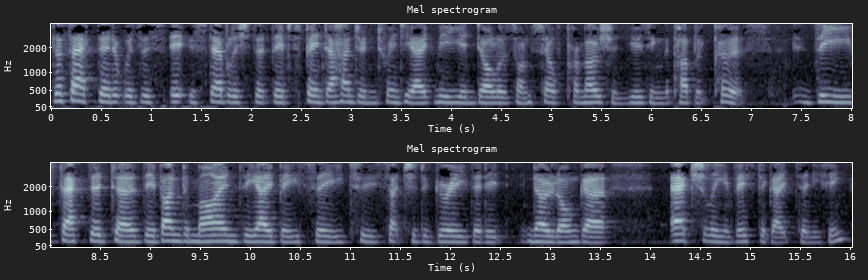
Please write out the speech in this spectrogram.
the fact that it was established that they've spent $128 million on self promotion using the public purse the fact that uh, they've undermined the ABC to such a degree that it no longer actually investigates anything,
